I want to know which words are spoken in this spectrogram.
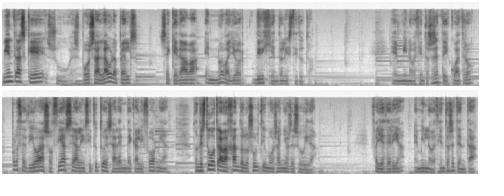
mientras que su esposa Laura Pels se quedaba en Nueva York dirigiendo el instituto. En 1964 procedió a asociarse al Instituto de Salem de California, donde estuvo trabajando los últimos años de su vida. Fallecería en 1970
